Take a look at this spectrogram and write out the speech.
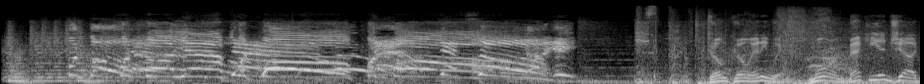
Football! Football! Yeah! Football! Football! Yes! Don't go anywhere. More Mackey and Judd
